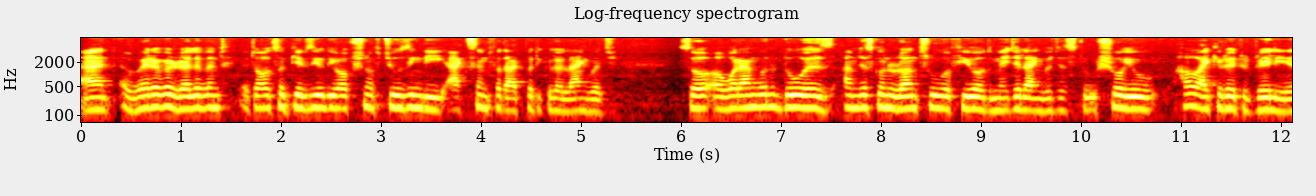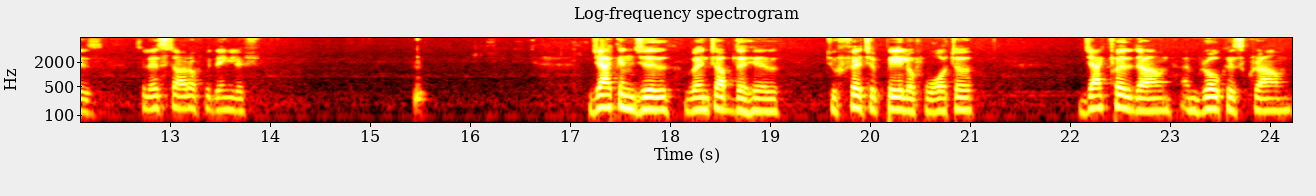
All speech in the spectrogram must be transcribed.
and wherever relevant it also gives you the option of choosing the accent for that particular language. So uh, what I'm going to do is I'm just going to run through a few of the major languages to show you how accurate it really is. So let's start off with English. Jack and Jill went up the hill to fetch a pail of water. Jack fell down and broke his crown,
